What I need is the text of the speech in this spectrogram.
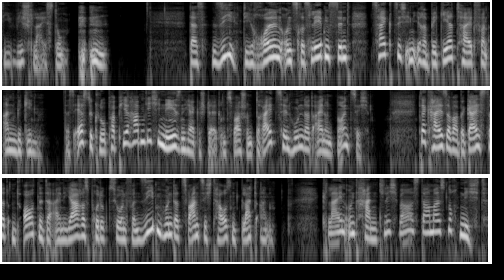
die Wischleistung. Dass sie die Rollen unseres Lebens sind, zeigt sich in ihrer Begehrtheit von Anbeginn. Das erste Klopapier haben die Chinesen hergestellt, und zwar schon 1391. Der Kaiser war begeistert und ordnete eine Jahresproduktion von 720.000 Blatt an. Klein und handlich war es damals noch nicht.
